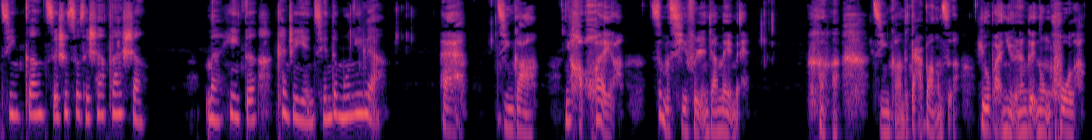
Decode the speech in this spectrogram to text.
金刚则是坐在沙发上，满意的看着眼前的母女俩。哎，金刚，你好坏呀，这么欺负人家妹妹！哈哈，金刚的大棒子又把女人给弄哭了。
